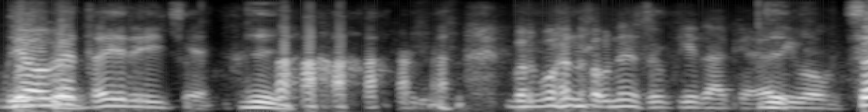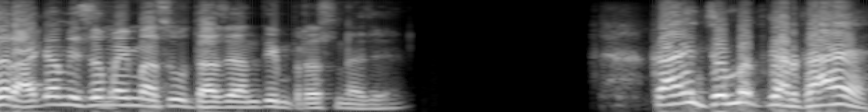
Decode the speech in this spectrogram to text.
જે હવે થઈ રહી છે. ભગવાન સૌને સુખી રાખે. સર આગામી સમયમાં શું થશે? અંતિમ પ્રશ્ન છે. કાંઈ ચમત્કાર થાય?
